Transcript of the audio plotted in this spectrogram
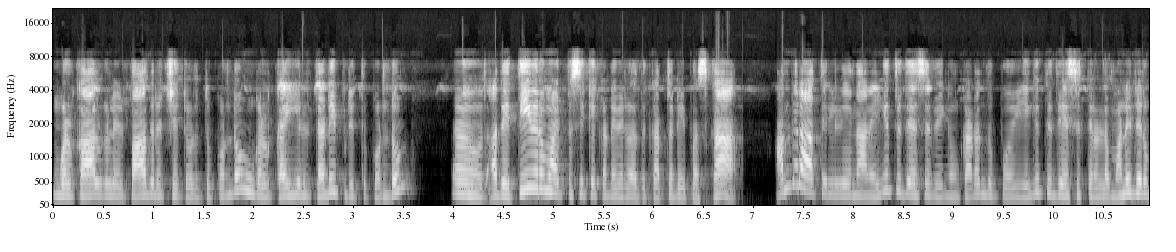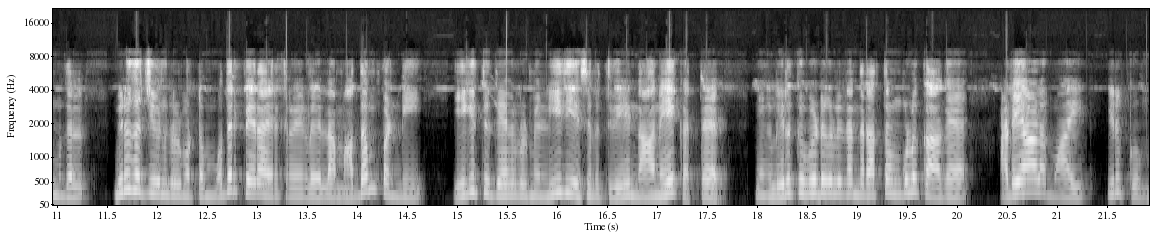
உங்கள் கால்களில் பாதரட்சை தொடுத்து கொண்டும் உங்கள் கையில் தடி பிடித்து கொண்டும் அஹ், அதை தீவிரமாய் புசிக்க கடவீர்கள். அது கர்த்தருடைய பஸ்கா. அந்த ராத்திரியிலே நான் எகிப்து தேசம் எங்கும் கடந்து போய் எகிப்து தேசத்தில் உள்ள மனிதர் முதல் மிருக ஜீவன்கள் மட்டும் முதற் பேராக இருக்கிறவர்களை எல்லாம் அதம் பண்ணி எகிப்து தேவர்கள் மேல் நீதியை செலுத்துவேன். நானே கத்தர் நீங்கள் இருக்கும் வீடுகளில் அந்த ரத்தம் உங்களுக்காக அடையாளமாய் இருக்கும்.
